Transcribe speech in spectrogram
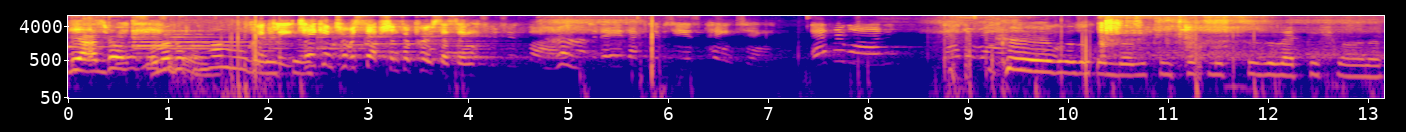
Bir anda onu Ona dokunmam mı Quickly, gerekiyor? take him to reception for processing. Today's activity is painting. Everyone, gather round. Buna dokunduğum için çok mutsuzum ve pişmanım.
